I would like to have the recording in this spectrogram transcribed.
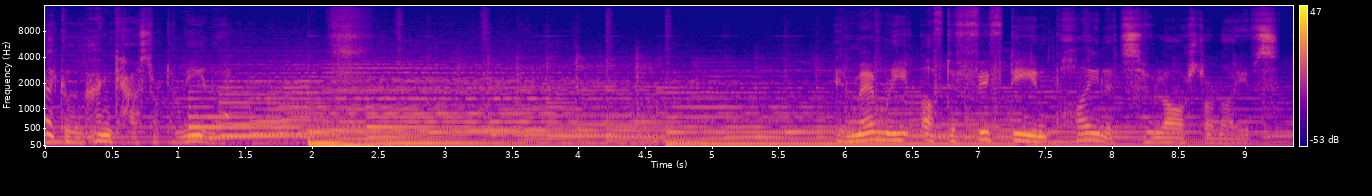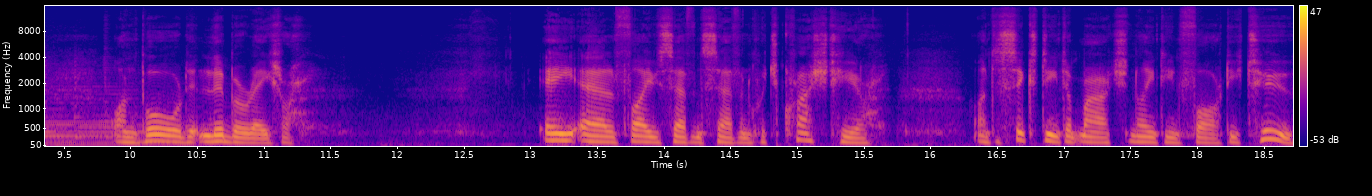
Like a Lancaster to me now. In memory of the 15 pilots who lost their lives on board Liberator AL577, which crashed here on the 16th of March 1942.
